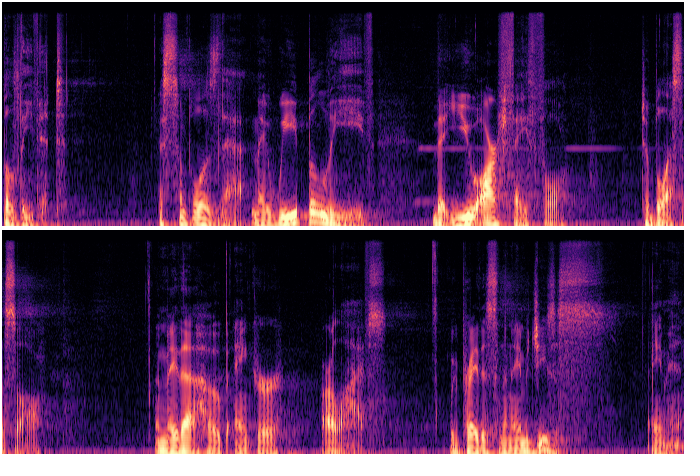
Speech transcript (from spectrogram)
believe it. As simple as that. May we believe that you are faithful to bless us all. And may that hope anchor our lives. We pray this in the name of Jesus. Amen.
